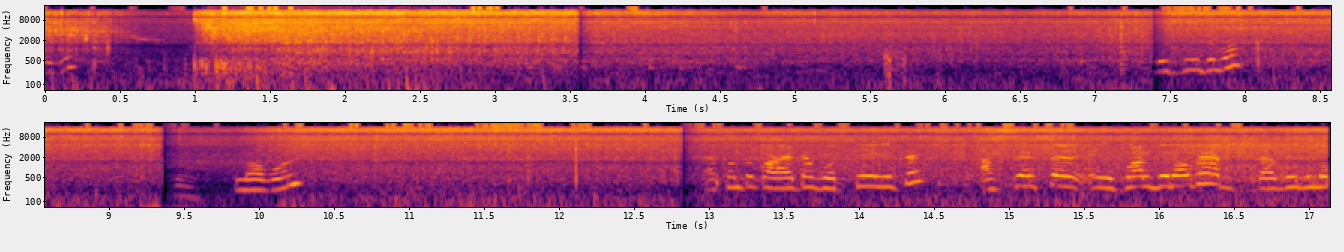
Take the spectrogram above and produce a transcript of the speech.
দেবো। হলুদ দিয়ে দেবো। লবণ। এখন তো কড়াইটা ভর্তি হয়ে গেছে। আস্তে আস্তে এই জল বেরোবে আর দাগুগুলো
